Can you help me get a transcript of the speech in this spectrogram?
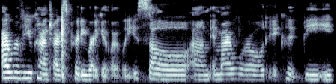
I review contracts pretty regularly. So, um, in my world, it could be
